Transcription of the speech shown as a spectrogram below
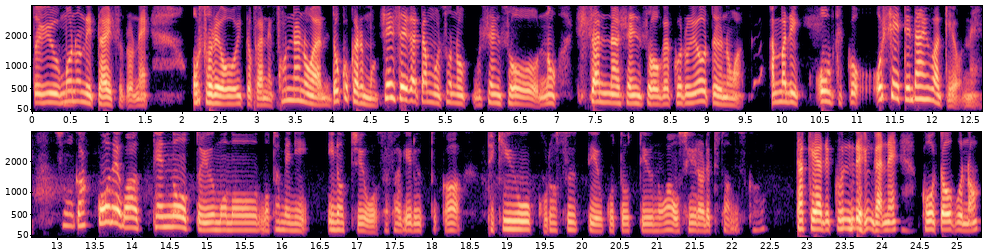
というものに対するね、恐れ多いとかね、こんなのはどこからも、先生方もその戦争の悲惨な戦争が来るよというのは、あんまり大きく教えてないわけよね。その学校では天皇というもののために命を捧げるとか、敵を殺すっていうことっていうのは教えられてたんですか？竹槍訓練がね、高等部の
